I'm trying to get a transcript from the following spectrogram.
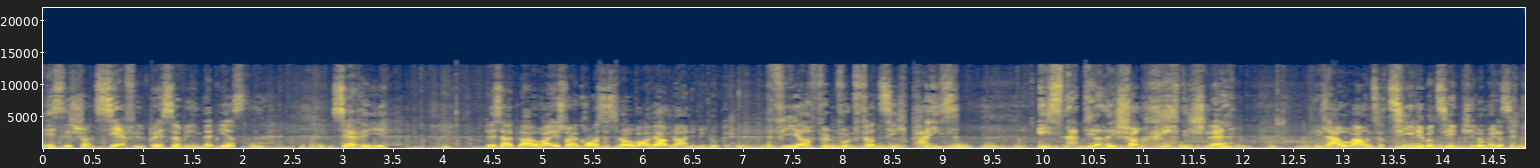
es ist schon sehr viel besser wie in der ersten Serie. Deshalb, Laura, ist noch ein großes Lob, aber wir haben noch eine Minute. 4,45 Pace ist natürlich schon richtig schnell. Die Laura, unser Ziel über 10 Kilometer sind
